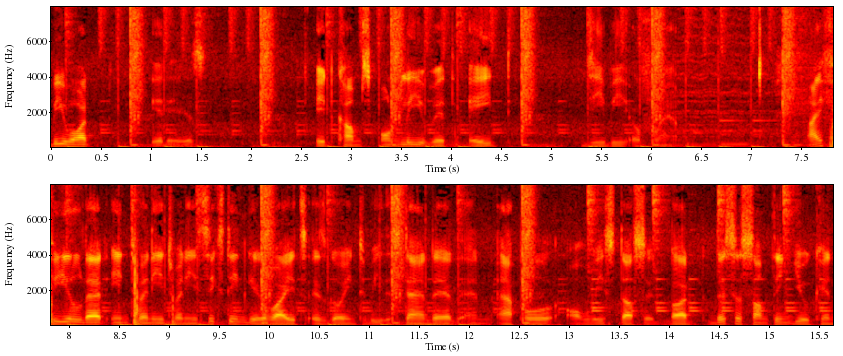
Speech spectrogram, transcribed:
Be what it is, it comes only with 8 GB of RAM. I feel that in 2020, 16 gigabytes is going to be the standard, and Apple always does it. But this is something you can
